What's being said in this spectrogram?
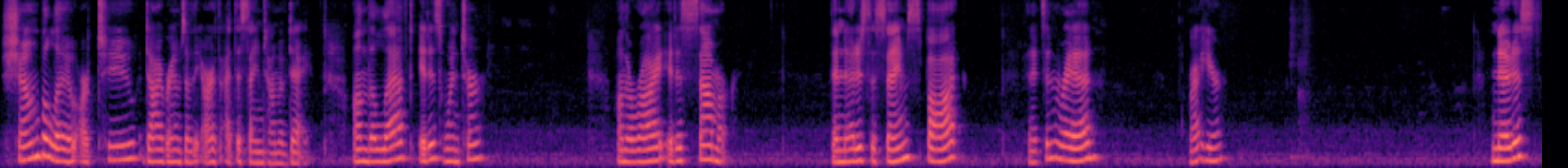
Shown below are two diagrams of the earth at the same time of day. On the left, it is winter. On the right, it is summer. Then notice the same spot, and it's in red, right here. Notice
